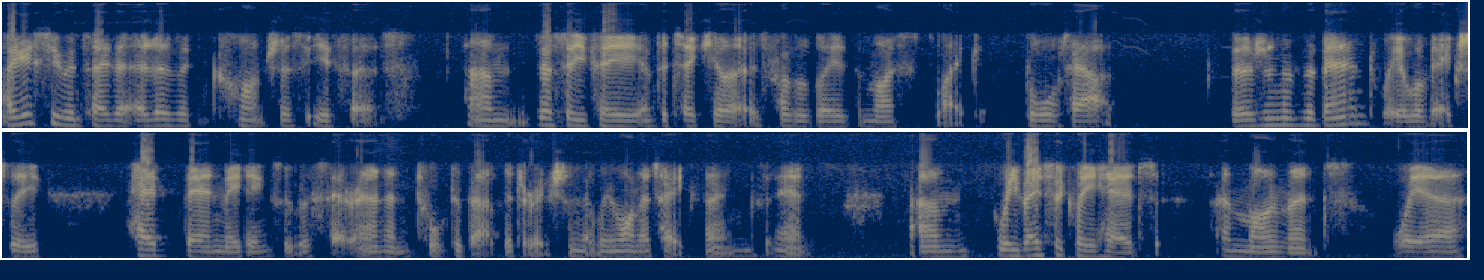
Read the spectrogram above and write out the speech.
I guess you would say that it is a conscious effort. Um, this EP in particular is probably the most like thought out version of the band, where we've actually had band meetings where we've sat around and talked about the direction that we want to take things, and um, we basically had a moment where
